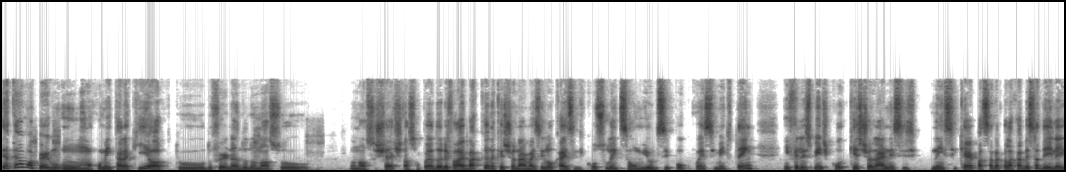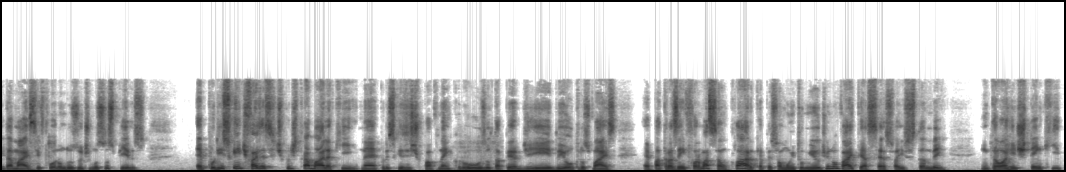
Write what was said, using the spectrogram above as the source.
Tem até uma um comentário aqui, ó, do, do Fernando no nosso, no nosso chat, nosso apoiador, ele fala: é bacana questionar, mas em locais em que consulentes são humildes e pouco conhecimento têm, infelizmente, questionar nem, nem sequer passará pela cabeça dele, ainda mais se for um dos últimos suspiros é por isso que a gente faz esse tipo de trabalho aqui, né? Por isso que existe o Papo na Cruz, o Tá Perdido e outros mais. É para trazer informação. Claro que a pessoa muito humilde não vai ter acesso a isso também. Então a gente tem que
